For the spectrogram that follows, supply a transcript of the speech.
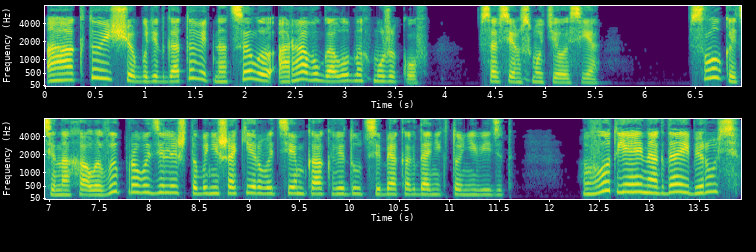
«А кто еще будет готовить на целую ораву голодных мужиков?» Совсем смутилась я. Слуг эти нахалы выпроводили, чтобы не шокировать тем, как ведут себя, когда никто не видит. Вот я иногда и берусь,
